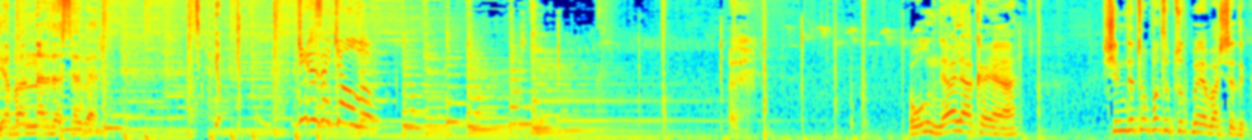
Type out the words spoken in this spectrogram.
Yabanlar da sever. Geri zekalı. Oğlum ne alaka ya? Şimdi top atıp tutmaya başladık.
